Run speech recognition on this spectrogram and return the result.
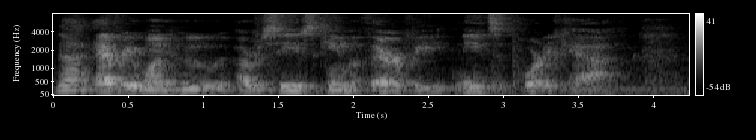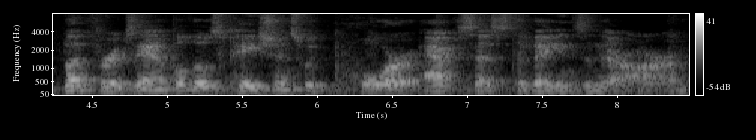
Not everyone who uh, receives chemotherapy needs a portacath, but for example, those patients with poor access to veins in their arm,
